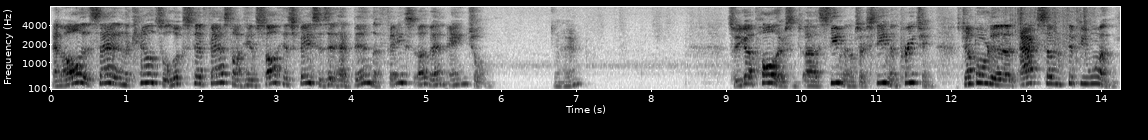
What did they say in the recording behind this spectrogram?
And all that sat in the council looked steadfast on him, saw his face as it had been the face of an angel. Okay. So you got Paul there, uh, Stephen, I'm sorry, Stephen preaching. Let's jump over to Acts 7.51.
